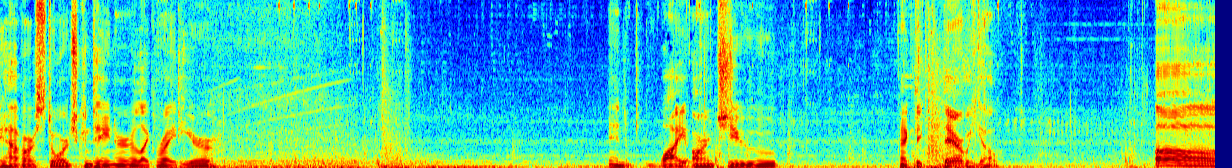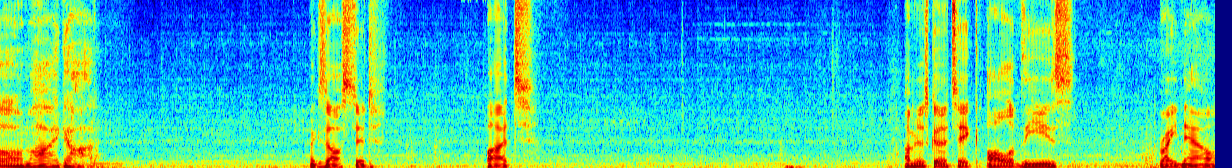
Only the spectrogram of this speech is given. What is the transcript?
We have our storage container like right here. And why aren't you connected? There we go. Oh my god. I'm exhausted. But I'm just gonna take all of these right now.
